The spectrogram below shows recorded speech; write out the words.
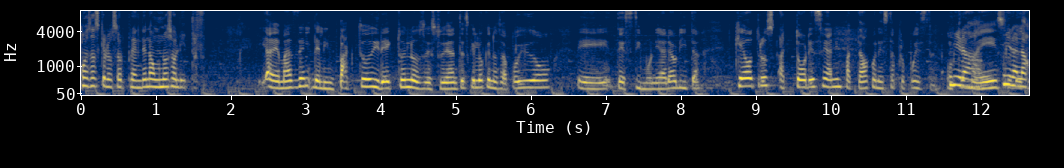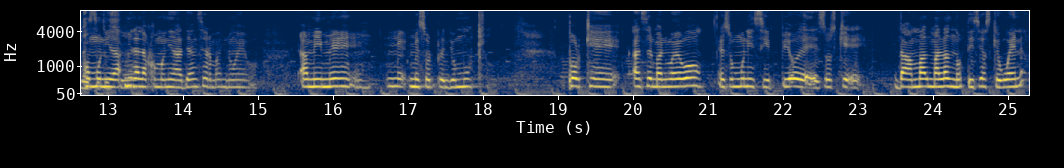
cosas que los sorprenden a uno solitos. Y además del, del, impacto directo en los estudiantes, que es lo que nos ha podido eh, testimoniar ahorita, ¿qué otros actores se han impactado con esta propuesta? Mira, mira la, comunidad, mira la comunidad de Anserma Nuevo. A mí me, me, me sorprendió mucho porque Anselma Nuevo es un municipio de esos que da más malas noticias que buenas.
